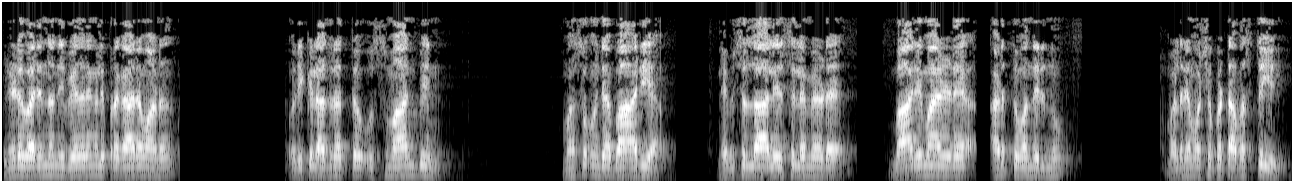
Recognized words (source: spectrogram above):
പിന്നീട് വരുന്ന നിവേദനങ്ങൾ ഇപ്രകാരമാണ്. ഒരിക്കൽ ഹസ്രത്ത് ഉസ്മാൻ ബിൻ മസൂന്റെ ഭാര്യ നബിസല്ലാ അലൈഹി സ്വലമയുടെ ഭാര്യമാരുടെ അടുത്ത് വന്നിരുന്നു. വളരെ മോശപ്പെട്ട അവസ്ഥയിൽ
